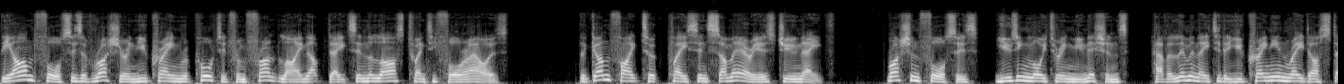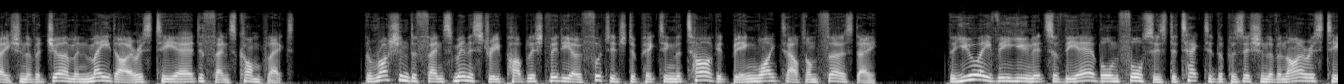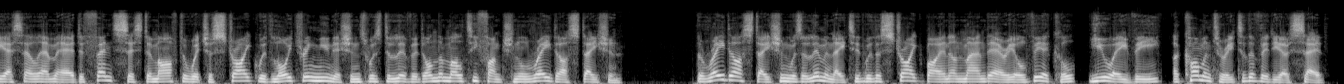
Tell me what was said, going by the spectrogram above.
The armed forces of Russia and Ukraine reported from frontline updates in the last 24 hours. The gunfight took place in some areas June 8. Russian forces, using loitering munitions, have eliminated a Ukrainian radar station of a German-made Iris-T air defense complex. The Russian Defense Ministry published video footage depicting the target being wiped out on Thursday. The UAV units of the airborne forces detected the position of an Iris-T SLM air defense system after which a strike with loitering munitions was delivered on the multifunctional radar station. The radar station was eliminated with a strike by an unmanned aerial vehicle, UAV, a commentary to the video said.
